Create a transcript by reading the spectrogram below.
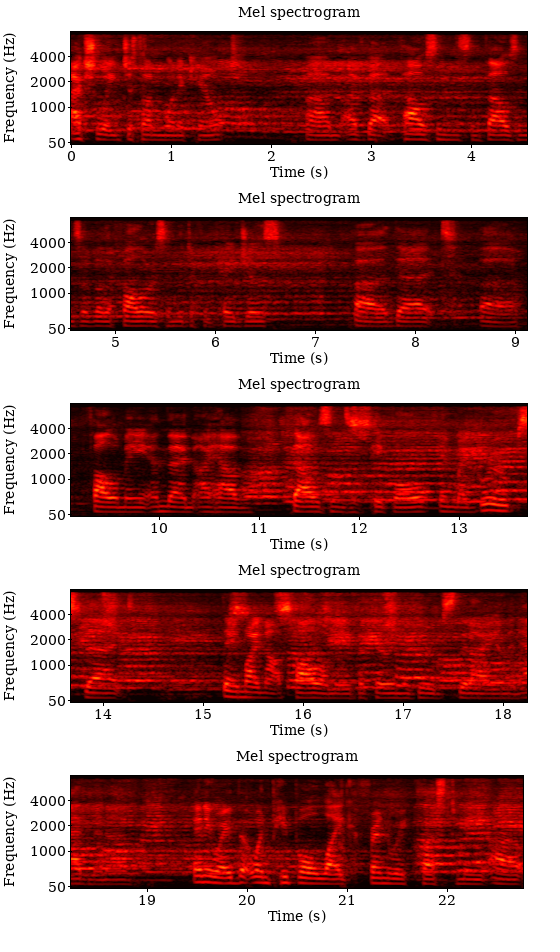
actually, just on one account. Um, I've got thousands and thousands of other followers in the different pages uh, that uh, follow me, and then I have thousands of people in my groups that they might not follow me, but they're in the groups that I am an admin of. Anyway, but when people like friend request me, uh,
